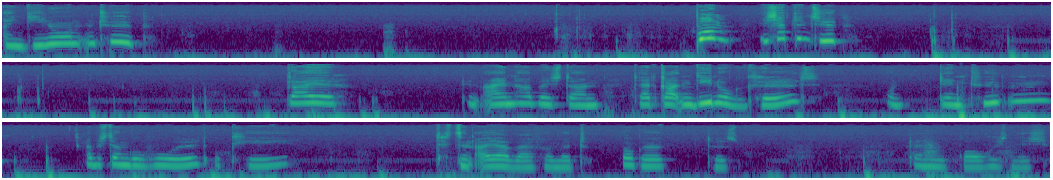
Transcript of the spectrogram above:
Ein Dino und ein Typ. Bumm! Ich hab den Typ. Geil. Den einen habe ich dann. Der hat gerade einen Dino gekillt. Und den Typen habe ich dann geholt. Okay. Der hat einen Eierwerfer mit. Okay, das. Dann brauche ich nicht.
